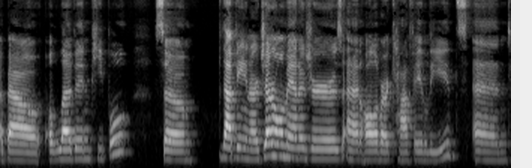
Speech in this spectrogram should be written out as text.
about 11 people. So, that being our general managers and all of our cafe leads. And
